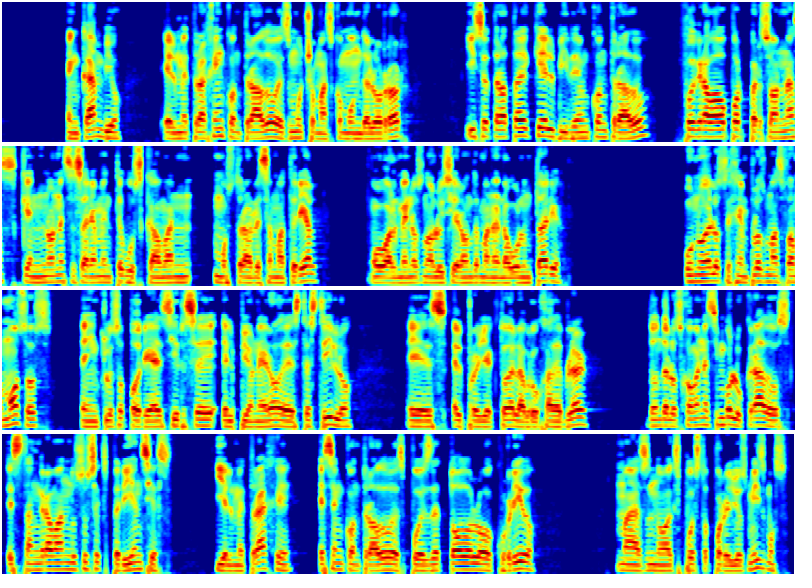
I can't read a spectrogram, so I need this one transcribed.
En cambio, el metraje encontrado es mucho más común del horror, y se trata de que el video encontrado fue grabado por personas que no necesariamente buscaban mostrar ese material, o al menos no lo hicieron de manera voluntaria. Uno de los ejemplos más famosos e incluso podría decirse el pionero de este estilo, es el proyecto de la bruja de Blair, donde los jóvenes involucrados están grabando sus experiencias y el metraje es encontrado después de todo lo ocurrido, mas no expuesto por ellos mismos.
